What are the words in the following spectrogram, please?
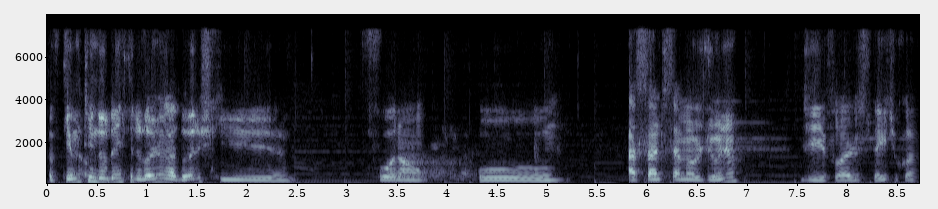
Eu fiquei muito em dúvida entre dois jogadores que foram o Asante Samuel Jr., de Florida State, o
